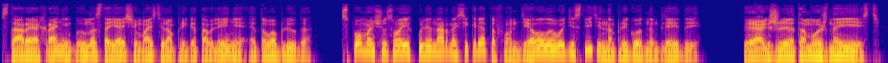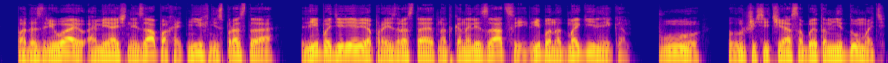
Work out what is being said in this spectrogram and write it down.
старый охранник был настоящим мастером приготовления этого блюда. С помощью своих кулинарных секретов он делал его действительно пригодным для еды. Как же это можно есть? Подозреваю, аммиачный запах от них неспроста. Либо деревья произрастают над канализацией, либо над могильником. Фу, лучше сейчас об этом не думать.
